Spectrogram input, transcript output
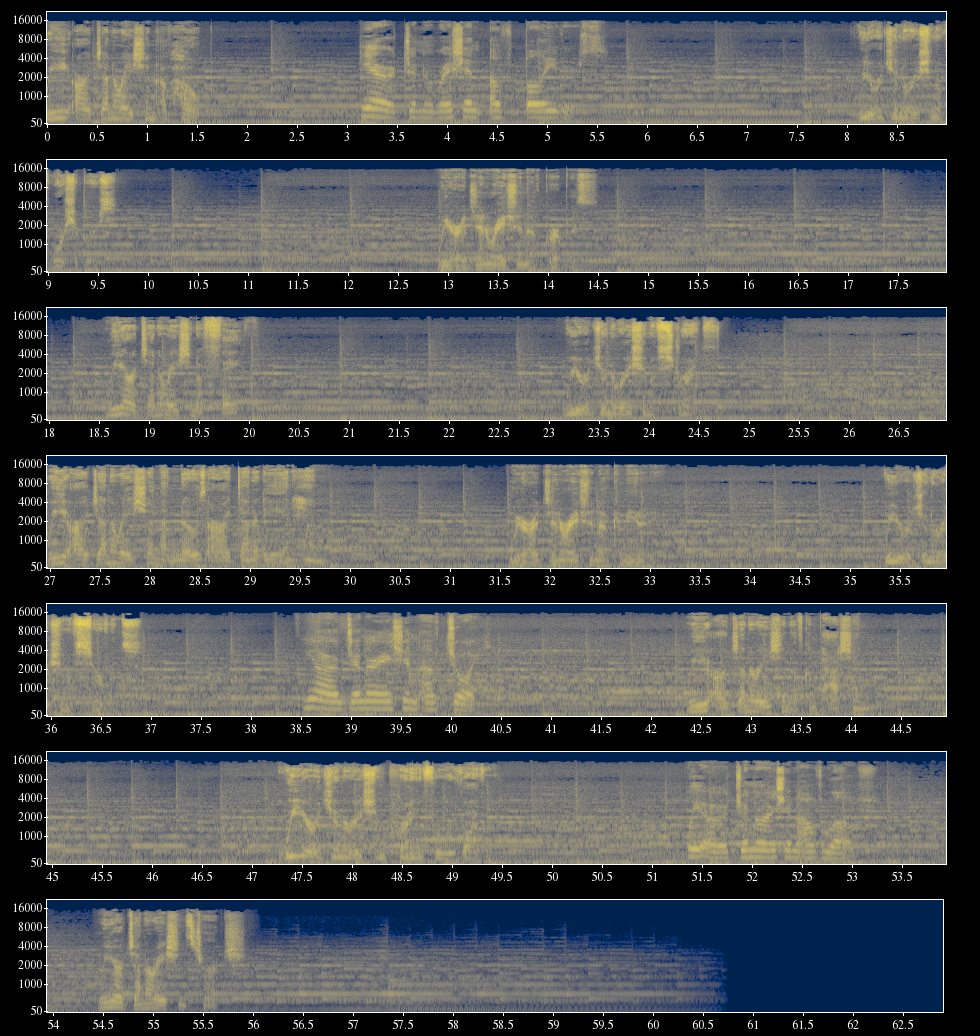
We are a generation of hope. We are a generation of believers. We are a generation of worshipers. We are a generation of purpose. We are a generation of faith. We are a generation of strength. We are a generation that knows our identity in Him. We are a generation of community. We are a generation of servants. We are a generation of joy. We are a generation of compassion. We are a generation praying for revival. We are a generation of love. We are Generations Church.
